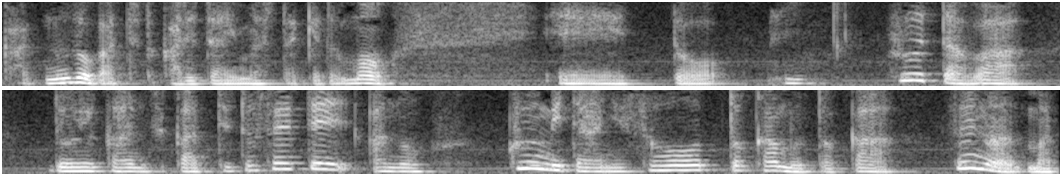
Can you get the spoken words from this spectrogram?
か喉がちょっと枯れちゃいましたけどもえーっとフータはどういう感じかっていうとそうやってあの食うみたいにそーっと噛むとかそういうのは全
